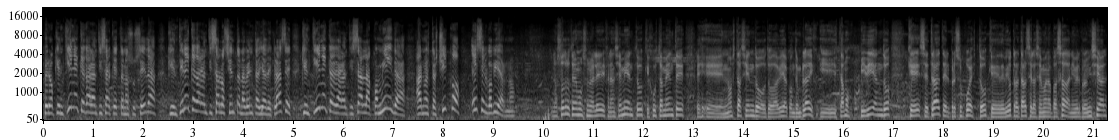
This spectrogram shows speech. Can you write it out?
Pero quien tiene que garantizar que esto no suceda, quien tiene que garantizar los 190 días de clase, quien tiene que garantizar la comida a nuestros chicos, es el gobierno. Nosotros tenemos una ley de financiamiento que justamente eh, eh, no está siendo todavía contemplada y, estamos pidiendo que se trate el presupuesto que debió tratarse la semana pasada a nivel provincial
